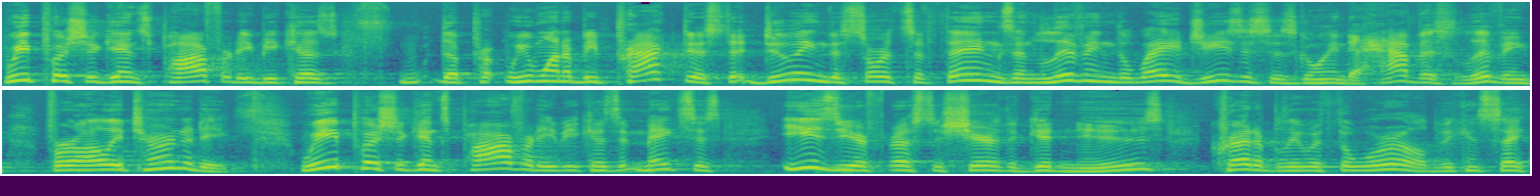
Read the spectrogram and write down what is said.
We push against poverty because the, we want to be practiced at doing the sorts of things and living the way Jesus is going to have us living for all eternity. We push against poverty because it makes it easier for us to share the good news credibly with the world. We can say,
